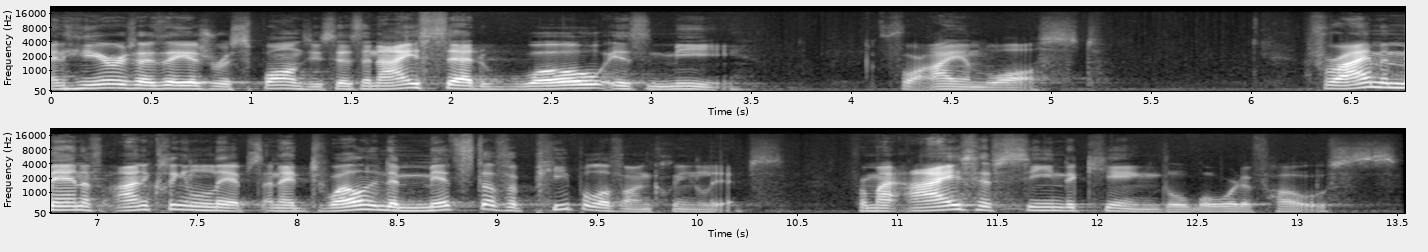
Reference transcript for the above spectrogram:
And here's Isaiah's response. He says, And I said, Woe is me, for I am lost. For I am a man of unclean lips, and I dwell in the midst of a people of unclean lips. For my eyes have seen the King, the Lord of hosts.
